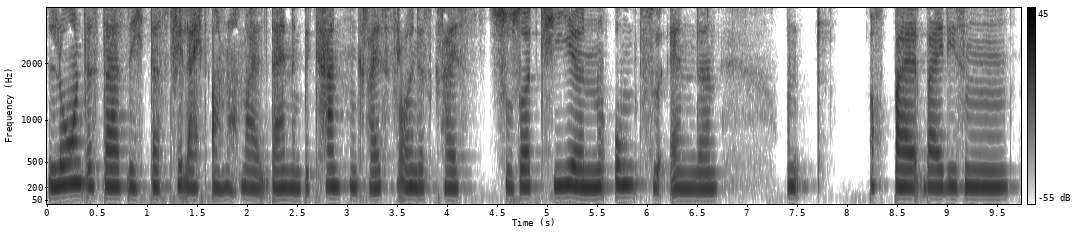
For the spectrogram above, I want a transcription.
lohnt es da, sich das vielleicht auch nochmal deinen Bekanntenkreis, Freundeskreis zu sortieren, umzuändern? Und auch bei, bei diesem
